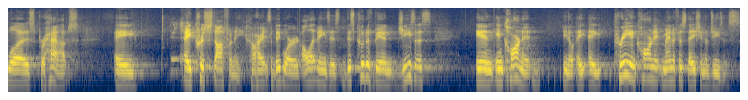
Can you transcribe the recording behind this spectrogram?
was perhaps a, a Christophany. All right, it's a big word. All that means is this could have been Jesus in incarnate, you know, a, a pre incarnate manifestation of Jesus.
